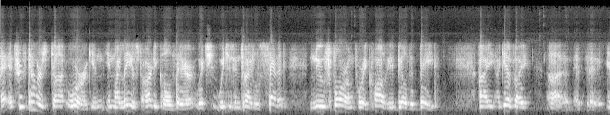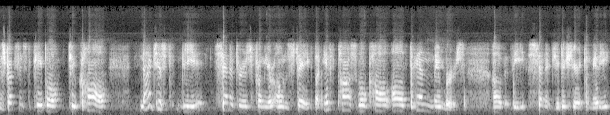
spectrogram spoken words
at truthtellers.org, in, in my latest article there, which, which is entitled Senate New Forum for Equality Bill Debate, I, I give a, uh, instructions to people to call not just the senators from your own state, but if possible, call all 10 members of the Senate Judiciary Committee.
